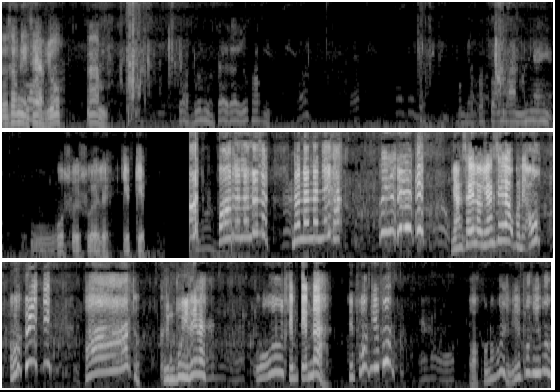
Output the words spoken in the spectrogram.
ตัวทำนี่แซ่บอยู่ งามลาบอิ่มใช้ได้อยู่ครับปลาตองบ้านมันไงโอ้สวยๆเลย เก็บเก็บปอดนั่นนั่นนั่นนั่นนั่นนั่นไงครับเฮ้ยเฮ้ยเฮ้ยยางใส่เรายางใส่เราปะเนี่ยโอ้โอ้ยปอดขึ้นบุยเลยไหมโอ้เต็มเต็มๆนะยี่พวกยี่พวกออกของน้อยยี่พวกยี่พวก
